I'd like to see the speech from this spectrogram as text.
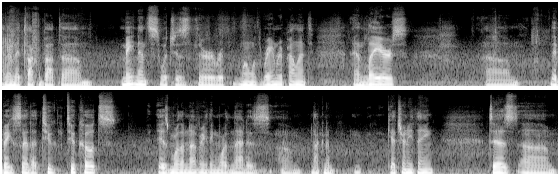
And then they talk about um, maintenance, which is their one with rain repellent and layers. Um, they basically said that two two coats is more than enough. Anything more than that is um, not going to get you anything. It says um,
